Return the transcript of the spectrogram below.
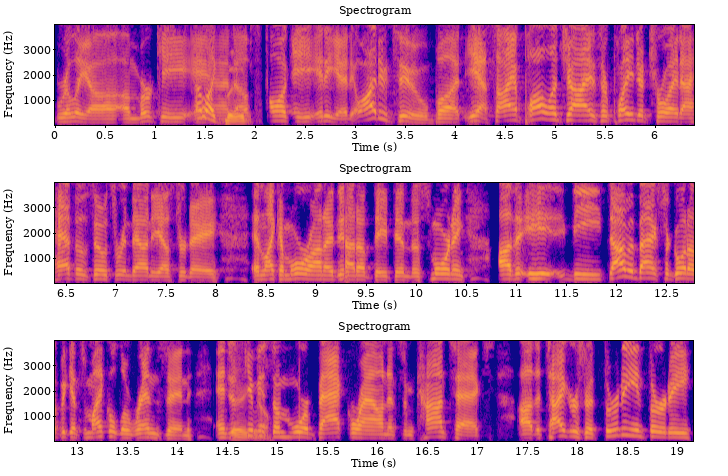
really uh, a murky and like foggy idiot. Well, I do too. But yes, I apologize. They're playing Detroit. I had those notes written down yesterday, and like a moron, I did not update them this morning. Uh, the the Diamondbacks are going up against Michael Lorenzen, and just give you some more background and some context. Uh, the Tigers are 30 and 30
